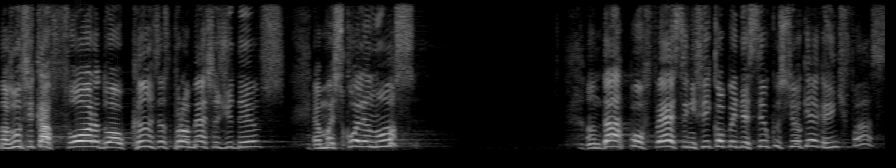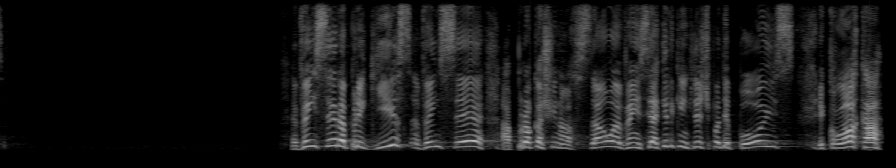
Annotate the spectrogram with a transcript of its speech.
nós vamos ficar fora do alcance das promessas de Deus, é uma escolha nossa. Andar por fé significa obedecer o que o Senhor quer que a gente faça. É vencer a preguiça, é vencer a procrastinação, é vencer aquilo que a gente deixa para depois e coloca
